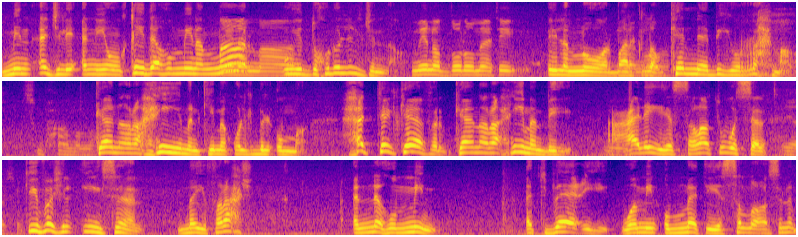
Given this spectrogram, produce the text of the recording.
من أجل أن ينقذهم من النار, من النار. ويدخلوا للجنة. من الظلمات إلى النور بارك الله. كان نبي الرحمة. سبحان الله. كان رحيما كما يقول لك بالأمة. حتى الكافر كان رحيما به. عليه الصلاة والسلام. كيفاش الإنسان ما يفرحش أنه من أتباعه ومن أمته صلى الله عليه وسلم؟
